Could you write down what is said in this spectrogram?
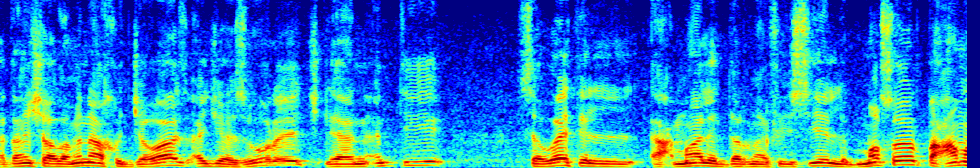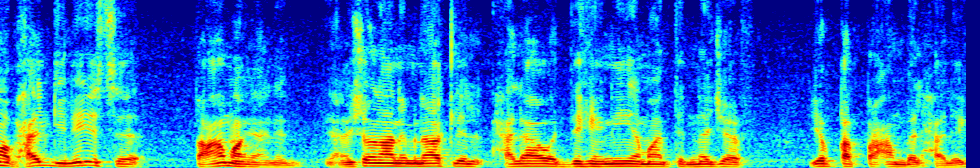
حتى إن شاء الله من آخذ جواز أجي أزورك لأن أنت سويت الأعمال الدرنافيسية اللي بمصر طعمها بحلقي ليس طعمها يعني يعني شلون أنا من آكل الحلاوة الدهنية مالت النجف يبقى الطعم بالحلق؟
